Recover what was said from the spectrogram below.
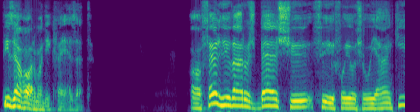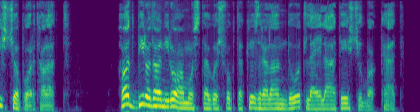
13. fejezet A felhőváros belső főfolyosóján kis csoport haladt. Hat birodalmi rohamosztagos fogta közre Landót, Lejlát és Csubakkát.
